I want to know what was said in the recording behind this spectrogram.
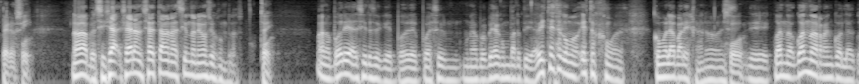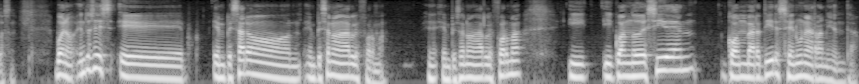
Pero sí. No, no, pero si ya, ya eran, ya estaban haciendo negocios juntos. Sí. Bueno, podría decirse que podría- puede ser una propiedad compartida. ¿Viste? Esto, como, esto es como, como la pareja, ¿no? Es, Sí. eh, ¿cuándo, cuándo arrancó la cosa? Bueno, entonces eh, empezaron, empezaron a darle forma. Eh, empezaron a darle forma y, y cuando deciden convertirse en una herramienta.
